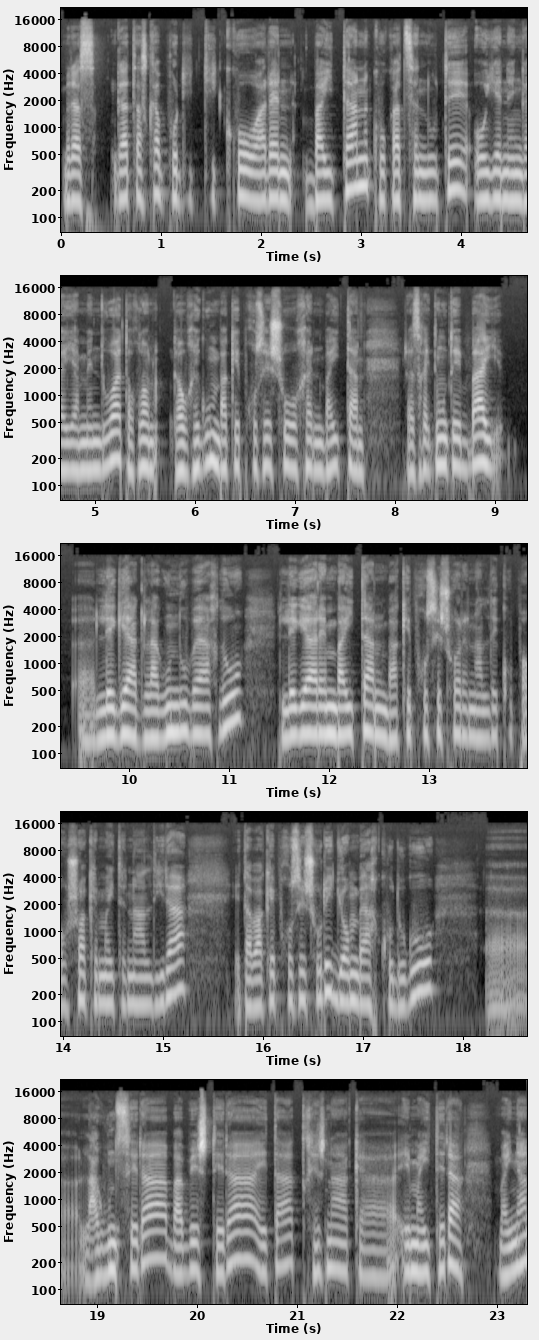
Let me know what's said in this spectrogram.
Beraz, gatazka politikoaren baitan kokatzen dute hoien engaiamendua, eta orduan, gaur egun bake prozesu horren baitan. Beraz, gaiten dute bai uh, legeak lagundu behar du, legearen baitan bake prozesuaren aldeko pausoak emaiten aldira, eta bake prozesuri joan beharko dugu, laguntzera, babestera eta tresnak uh, emaitera. Baina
